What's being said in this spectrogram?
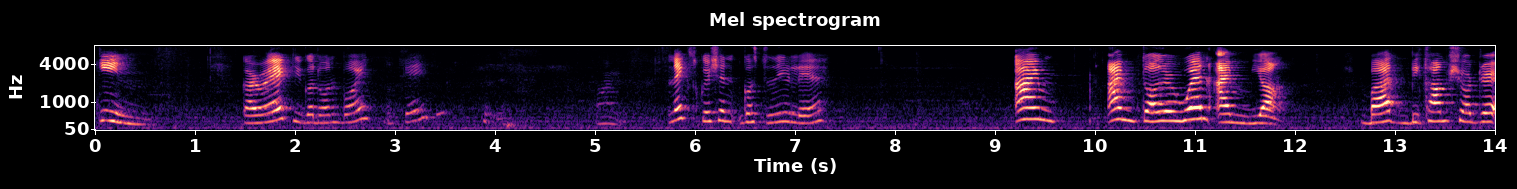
Skin. Correct? You got one point. Okay. One. Next question goes to Nile. I'm I'm taller when I'm young, but become shorter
